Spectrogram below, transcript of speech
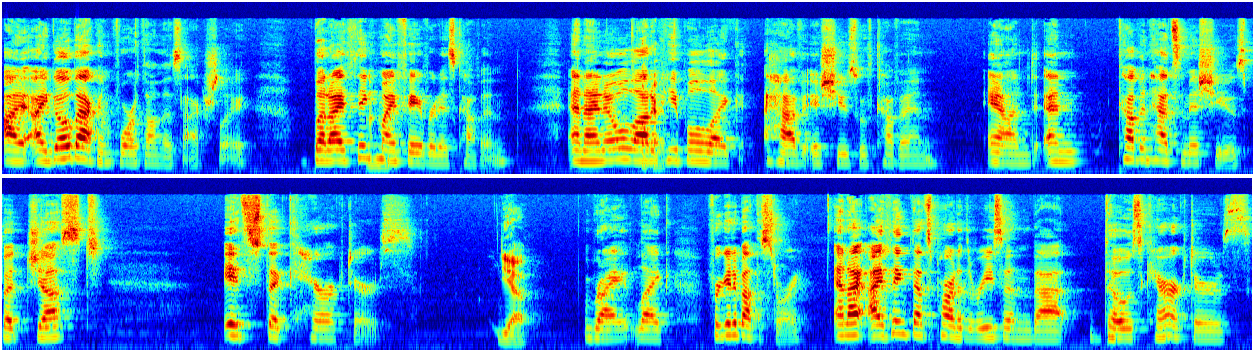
I, I go back and forth on this actually, but I think my mm-hmm. favorite is Coven, and I know a lot of people like have issues with Coven, and and Coven had some issues, but just it's the characters, yeah. Right? Like forget about the story, and I I think that's part of the reason that those characters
